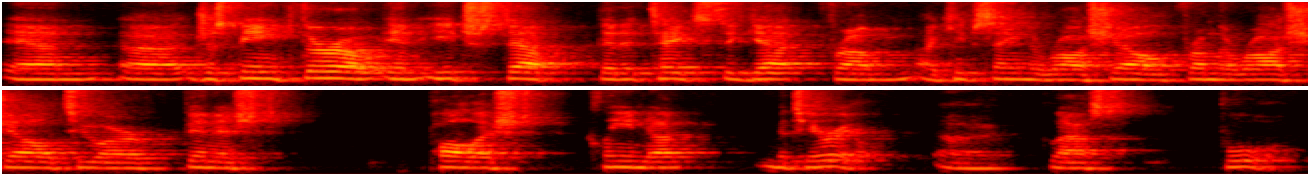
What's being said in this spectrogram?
and uh, just being thorough in each step that it takes to get from, I keep saying the raw shell, from the raw shell to our finished, polished, cleaned up material, uh, glass pool.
